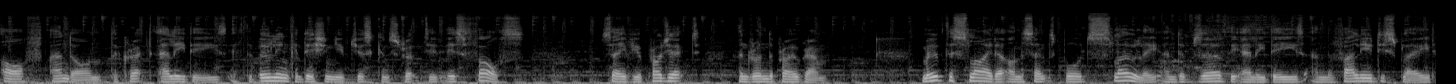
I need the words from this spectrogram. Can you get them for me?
off and on the correct LEDs if the boolean condition you've just constructed is false. Save your project and run the program. Move the slider on the sense board slowly and observe the LEDs and the value displayed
